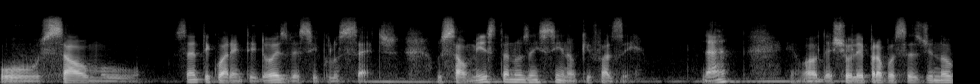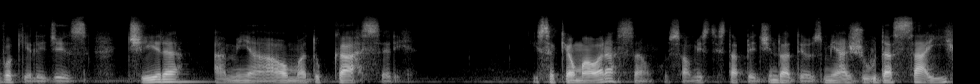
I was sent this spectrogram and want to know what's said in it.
O Salmo 142, versículo 7. O salmista nos ensina o que fazer, né? Eu, deixa eu ler para vocês de novo aqui. Ele diz: Tira a minha alma do cárcere. Isso aqui é uma oração. O salmista está pedindo a Deus: me ajuda a sair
